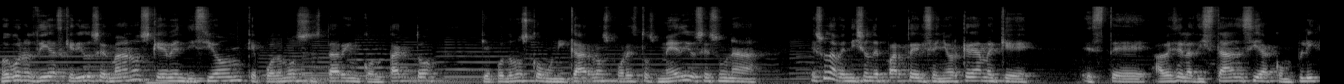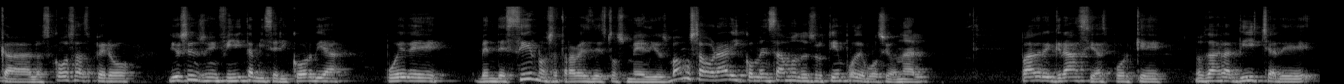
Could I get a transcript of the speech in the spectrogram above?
Muy buenos días queridos hermanos, qué bendición que podemos estar en contacto, que podemos comunicarnos por estos medios. Es una es una bendición de parte del Señor. Créame que este, a veces la distancia complica las cosas, pero Dios en su infinita misericordia puede bendecirnos a través de estos medios. Vamos a orar y comenzamos nuestro tiempo devocional. Padre, gracias porque nos das la dicha de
